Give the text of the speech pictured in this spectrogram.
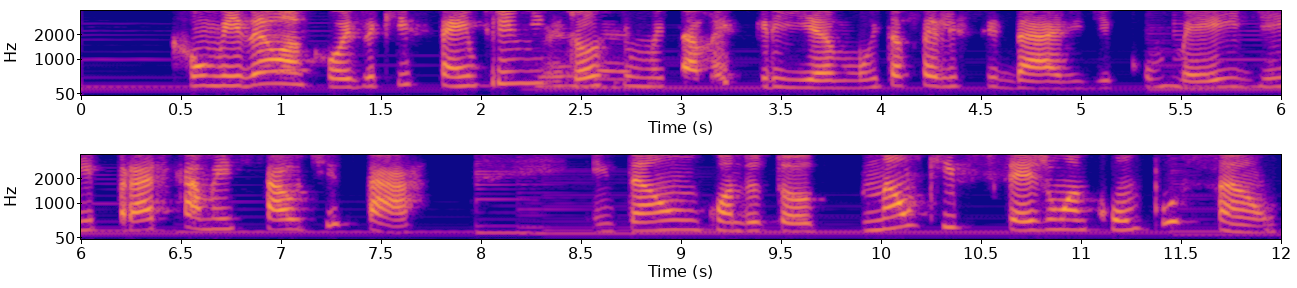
comida é uma coisa que sempre me trouxe muita alegria, muita felicidade de comer e de praticamente saltitar. Então, quando eu tô, não que seja uma compulsão,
